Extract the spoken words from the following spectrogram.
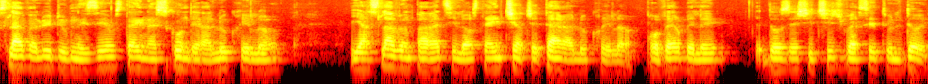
slavă lui Dumnezeu stă în ascunderea lucrurilor, iar slavă împăraților stă în cercetarea lucrurilor. Proverbele 25, versetul 2.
